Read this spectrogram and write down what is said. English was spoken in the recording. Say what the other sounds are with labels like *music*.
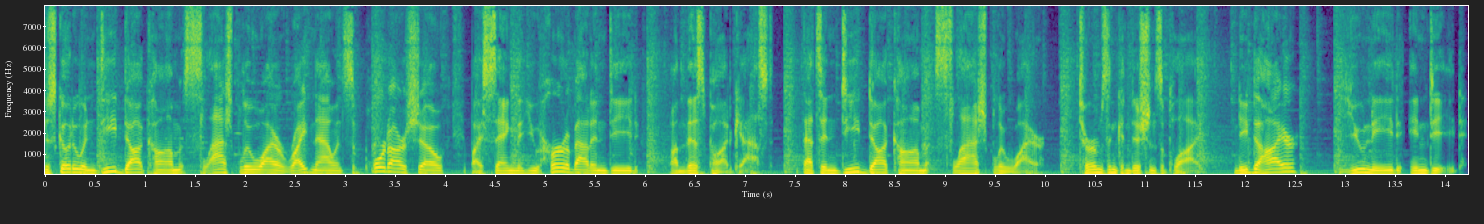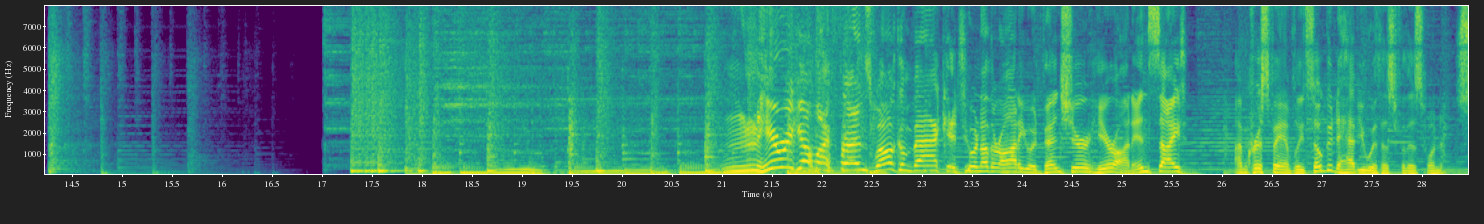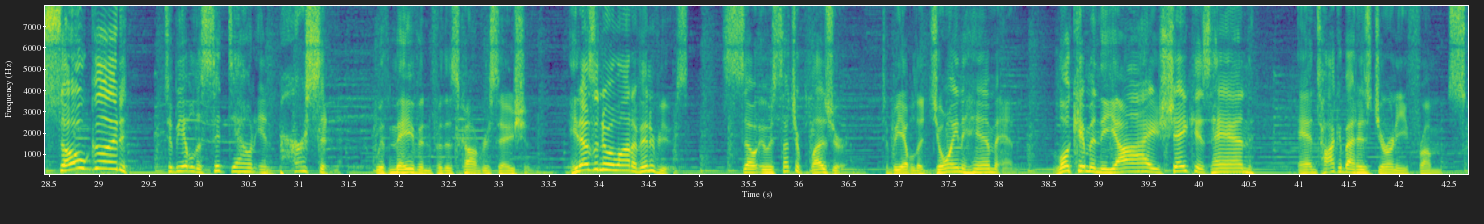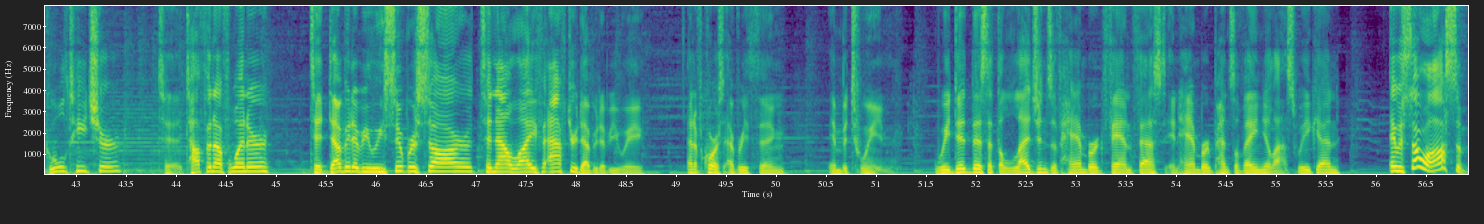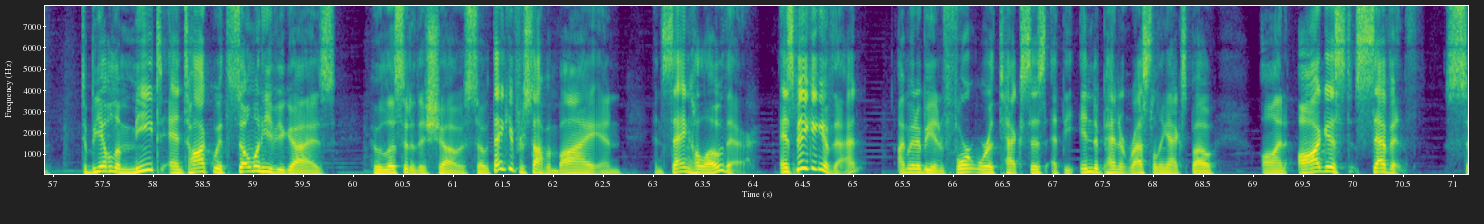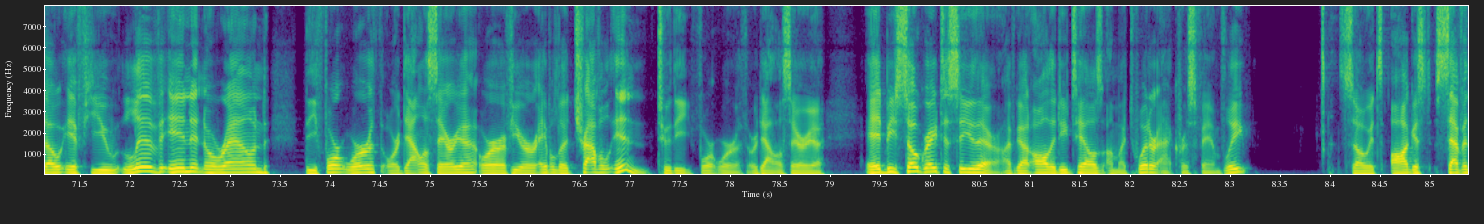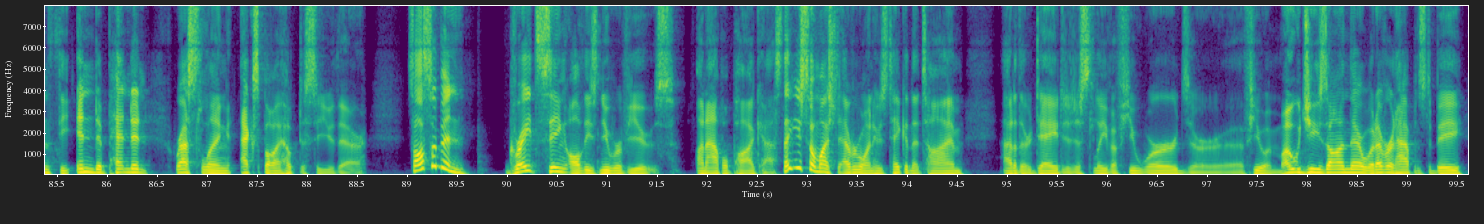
Just go to Indeed.com slash BlueWire right now and support our show by saying that you heard about Indeed on this podcast. That's Indeed.com slash BlueWire. Terms and conditions apply. Need to hire? You need Indeed. Mm, here we go, my friends. Welcome back to another audio adventure here on Insight. I'm Chris Van Vliet. So good to have you with us for this one. So good to be able to sit down in person with Maven for this conversation. He doesn't do a lot of interviews, so it was such a pleasure to be able to join him and look him in the eye, shake his hand, and talk about his journey from school teacher to tough enough winner to WWE superstar to now life after WWE, and of course, everything in between. We did this at the Legends of Hamburg Fan Fest in Hamburg, Pennsylvania last weekend. It was so awesome to be able to meet and talk with so many of you guys who listen to the show. So thank you for stopping by and, and saying hello there. And speaking of that, I'm going to be in Fort Worth, Texas at the Independent Wrestling Expo on August 7th. So if you live in and around the Fort Worth or Dallas area, or if you're able to travel in to the Fort Worth or Dallas area, it'd be so great to see you there. I've got all the details on my Twitter at Chris Van Vliet. So it's August 7th, the Independent Wrestling Expo. I hope to see you there. It's also been great seeing all these new reviews on Apple Podcasts. Thank you so much to everyone who's taken the time out of their day to just leave a few words or a few emojis on there, whatever it happens to be.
